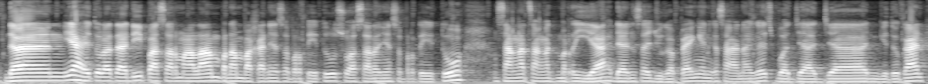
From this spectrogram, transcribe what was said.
Dan ya itulah tadi pasar malam penampakannya seperti itu suasananya seperti itu. Sangat-sangat meriah dan saya juga pengen ke sana guys buat jajan gitu kan?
